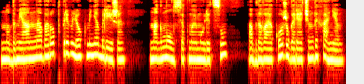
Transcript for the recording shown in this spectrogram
но Дамиан, наоборот, привлек меня ближе, нагнулся к моему лицу обдавая кожу горячим дыханием.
